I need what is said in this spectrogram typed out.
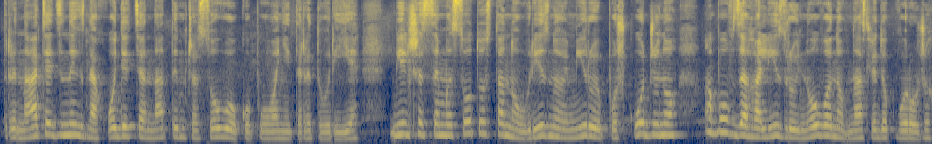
13 з них знаходяться на тимчасово окупованій території. Більше 700 установ різною мірою пошкоджено або взагалі зруйновано внаслідок ворожих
